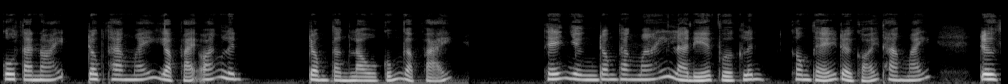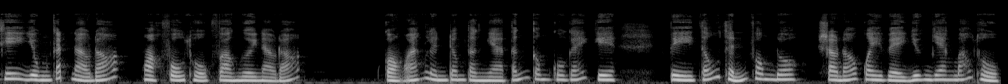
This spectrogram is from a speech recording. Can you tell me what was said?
cô ta nói trong thang máy gặp phải oán linh, trong tầng lầu cũng gặp phải. Thế nhưng trong thang máy là địa vượt linh, không thể rời khỏi thang máy, trừ khi dùng cách nào đó hoặc phụ thuộc vào người nào đó. Còn oán linh trong tầng nhà tấn công cô gái kia vì tấu thỉnh phong đô, sau đó quay về dương gian báo thù.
